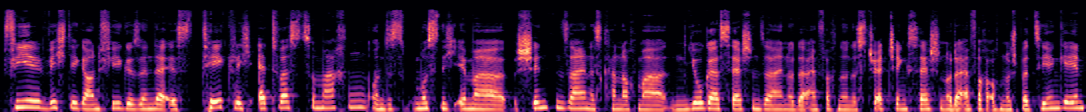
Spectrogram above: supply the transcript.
viel wichtiger und viel gesünder ist, täglich etwas zu machen. Und es muss nicht immer Schinden sein. Es kann auch mal ein Yoga-Session sein oder einfach nur eine Stretching-Session oder einfach auch nur spazieren gehen,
